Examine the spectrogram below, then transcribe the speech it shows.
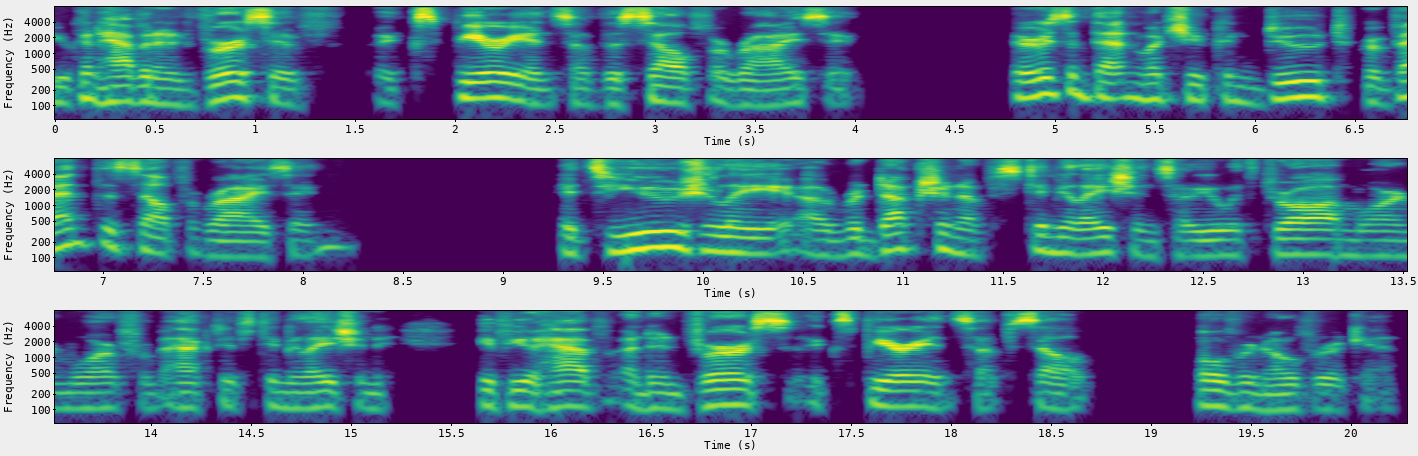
you can have an aversive experience of the self arising. There isn't that much you can do to prevent the self arising. It's usually a reduction of stimulation. So you withdraw more and more from active stimulation if you have an adverse experience of self over and over again.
